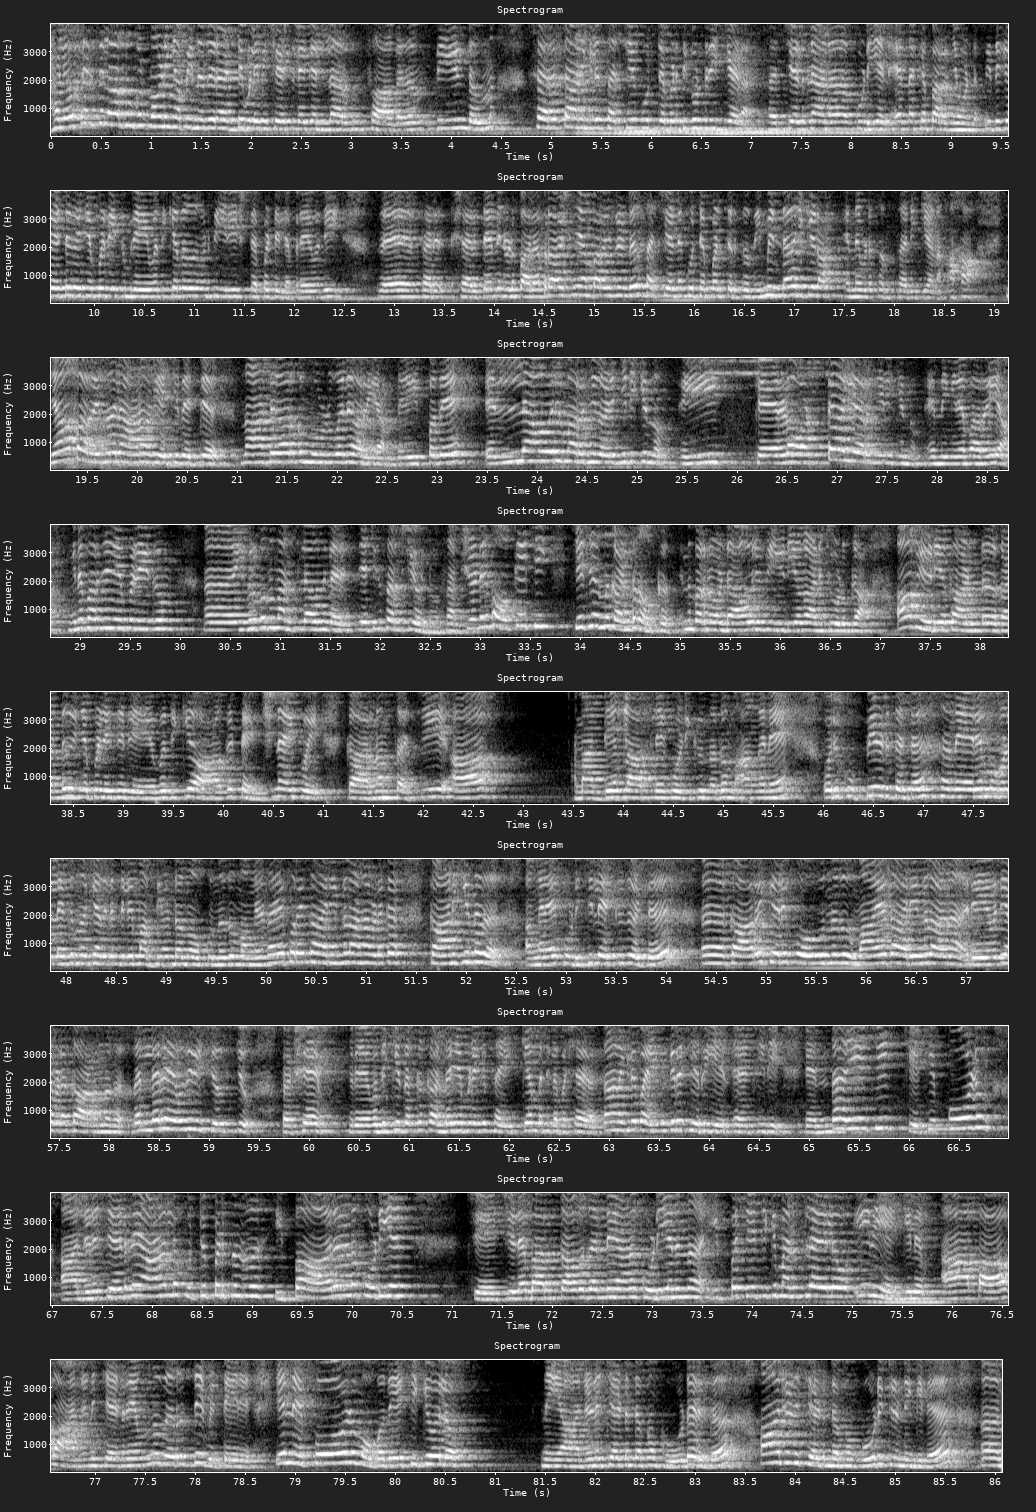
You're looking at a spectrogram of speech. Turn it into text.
Hello friends എല്ലാവർക്കും good morning അപ്പോൾ ഇന്നത്തെ ഒരു അടിപൊളി വിശേഷത്തിലേക്ക് എല്ലാവർക്കും സ്വാഗതം. വീണ്ടും ശരത്താണെങ്കിൽ സച്ചിയെ കുറ്റപ്പെടുത്തിക്കൊണ്ടിരിക്കുകയാണ്. സച്ചിയേടനാണ് കുടിയൻ എന്നൊക്കെ പറഞ്ഞുകൊണ്ട്. ഇത് കേട്ട് കഴിഞ്ഞപ്പോഴേക്കും രേവതിക്ക് അത് തീരെ ഇഷ്ടപ്പെട്ടില്ല. രേവതി "ദേ, ശരത്തെ നിന്നോട് പല പ്രാവശ്യം ഞാൻ പറഞ്ഞിട്ടുണ്ട് സച്ചിയേടനെ കുറ്റപ്പെടുത്തരുത് നീ മിണ്ടാതിരിക്കടാ എന്നിവിടെ സംസാരിക്കുകയാണ്. ആഹാ ഞാൻ പറയുന്നതിലാണോ ചേച്ചി തെറ്റ്? നാട്ടുകാർക്ക് മുഴുവനും അറിയാം. ദേ ഇപ്പതേ എല്ലാവരും അറിഞ്ഞു കഴിഞ്ഞിരിക്കുന്നു. ഈ കേരളം ഒട്ടാകെ അറിഞ്ഞിരിക്കുന്നു എന്നിങ്ങനെ പറയാം. ഇങ്ങനെ പറഞ്ഞു കഴിഞ്ഞപ്പോഴേക്കും ഇവർക്കൊന്നും മനസ്സിലാവുന്നില്ല. ചേച്ചിക്ക് സംശയമുണ്ടോ? സംശയം ഉണ്ടെങ്കിൽ നോക്കേ ചേച്ചി. ചേച്ചി ഒന്ന് കണ്ടു നോക്ക് എന്ന് പറഞ്ഞുകൊണ്ട് ആ ഒരു വീഡിയോ കാണിച്ചു കൊടുക്കുക. ആ വീഡിയോ കണ്ട് കണ്ടു കഴിഞ്ഞപ്പോഴേക്കും രേവതിക്ക് ആകെ ടെൻഷനായിപ്പോയി കാരണം സച്ചി ആ മദ്യം ഗ്ലാസ്സിലേക്ക് ഒഴിക്കുന്നതും അങ്ങനെ ഒരു കുപ്പി എടുത്തിട്ട് നേരെ മുകളിലേക്ക് നോക്കി അതിലെന്തെങ്കിലും മദ്യം ഉണ്ടോ നോക്കുന്നതും അങ്ങനെതായ കുറേ കാര്യങ്ങളാണ് അവിടെ കാണിക്കുന്നത്. അങ്ങനെ കുടിച്ചിലേക്ക് കേട്ട് കാറിൽ കയറി പോകുന്നതുമായ കാര്യങ്ങളാണ് രേവതി അവിടെ കാണുന്നത്. നല്ല രേവതി വിശ്വസിച്ചു. പക്ഷേ രേവതിക്ക് ഇതൊക്കെ കണ്ടു കഴിഞ്ഞപ്പോഴേക്ക് സഹിക്കാൻ പറ്റില്ല. പക്ഷെ ശരത്താണെങ്കിൽ ഭയങ്കര ചെറിയ ചിരി. എന്തായി ചേച്ചി? ചേച്ചി എപ്പോഴും ആന്റണി ചേട്ടനെയാണല്ലോ കുറ്റപ്പെടുത്തുന്നത്. ഇപ്പം ആരാണ് കൊടിയൻ? ചേച്ചിയുടെ ഭർത്താവ് തന്നെയാണ് കുടിയനെന്ന് ഇപ്പൊ ചേച്ചിക്ക് മനസ്സിലായല്ലോ. ഇനിയെങ്കിലും ആ പാവ ആന്റണി ചേട്ടനെ ഒന്ന് വെറുതെ വിട്ടേര്. എന്നെ എപ്പോഴും ഉപദേശിക്കുമല്ലോ നീ ആന്റണി ചേട്ടന്റെ ഒപ്പം കൂടരുത്. ആന്റണി ചേട്ടന്റെ ഒപ്പം കൂടിയിട്ടുണ്ടെങ്കിൽ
